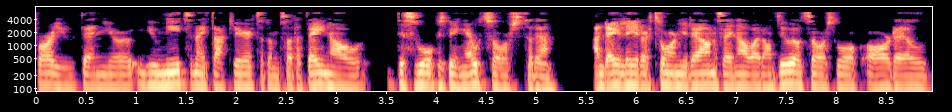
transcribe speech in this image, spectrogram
for you, then you're, you need to make that clear to them so that they know this work is being outsourced to them and they'll either turn you down and say, no, I don't do outsourced work, or they'll,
